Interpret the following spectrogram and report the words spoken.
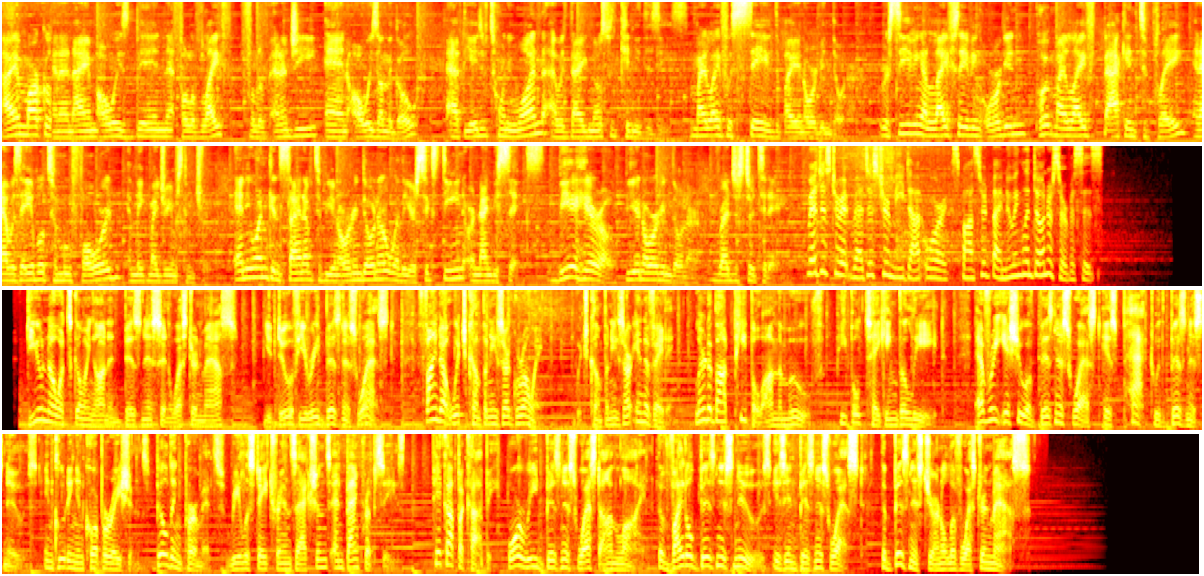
I am Marco, and I am always been full of life, full of energy, and always on the go. At the age of 21, I was diagnosed with kidney disease. My life was saved by an organ donor. Receiving a life saving organ put my life back into play, and I was able to move forward and make my dreams come true. Anyone can sign up to be an organ donor, whether you're 16 or 96. Be a hero, be an organ donor. Register today. Register at registerme.org, sponsored by New England Donor Services. Do you know what's going on in business in Western Mass? You do if you read Business West. Find out which companies are growing, which companies are innovating. Learn about people on the move, people taking the lead. Every issue of Business West is packed with business news, including incorporations, building permits, real estate transactions, and bankruptcies. Pick up a copy or read Business West online. The vital business news is in Business West, the business journal of Western Mass.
